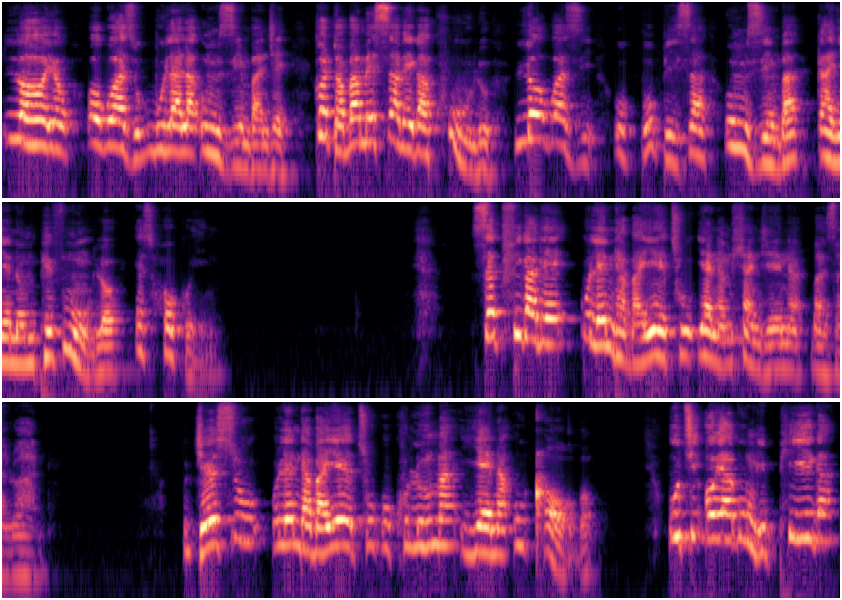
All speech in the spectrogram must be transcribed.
loyo okwazi ukubulala umzimba nje kodwa bamesabe kakhulu lokwazi ukubhubhisa umzimba kanye nomphefumulo esihogweni. Sekufika ke kule ndaba yethu yanamhlanje na bazalwane. uJesu ule ndaba yethu ukukhuluma yena uqobo. Uthi oya kungiphika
